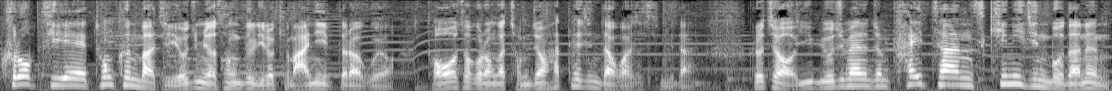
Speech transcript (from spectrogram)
crop티에 통큰 바지 요즘 여성들 이렇게 많이 입더라고요. 더워서 그런가 점점 핫해진다고 하셨습니다. 그렇죠. 이, 요즘에는 좀 타이트한 스키니진보다는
